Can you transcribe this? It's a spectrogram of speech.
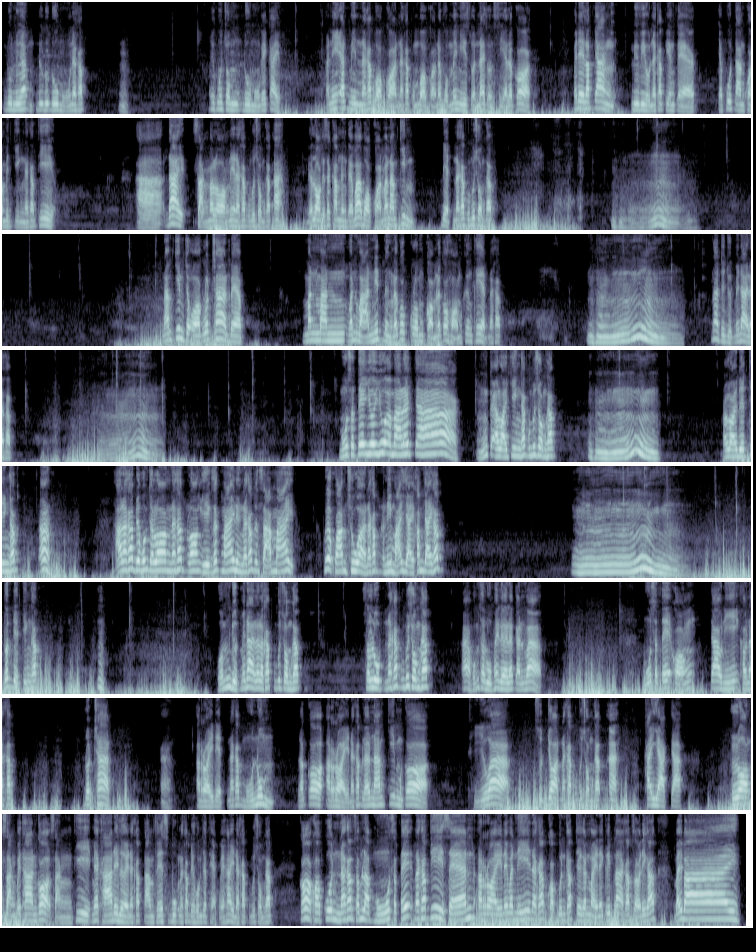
อ ดูเนื้อดูดูดูหมูนะครับ อืมให้คุณผู้ชมดูหมูใกล้ๆ อันนี้แอดมินนะครับ บอกก่อนนะครับ ผมบอกก่อนนะผมไม่มีส่วนได้ส่วนเสียแล้วก็ไม่ได้รับย่างรีวิวนะครับ เพียงแต่จะพูดตามความเป็นจริงนะครับที่ อ่าได้สั่งมาลองเนี่ยนะครับ คุณผู้ชมครับอะเดี๋ยวลองอีกสักคำหนึ่งแต่ว่าบอกก่อนว่าน้ำจิ้มเด็ดนะครับ คุณผู้ชมครับ อื้อหือ น้ำจิ้มจะออกรสชาติแบบมันมันหวานหวานๆนิดหนึ่งแล้วก็กลมกล่อมแล้วก็หอมเครื่องเทศนะครับ อือหือน่าจะหยุดไม่ได้แล้วครับหมูสเต๊ะยั่วๆมาแล้วจ้าอืมแต่อร่อยจริงครับคุณผู้ชมครับอือหืออร่อยเด็ดจริงครับ อะ เอาละครับเดี๋ยวผมจะลองนะครับ ลองอีกสักไม้หนึ่งนะครับเป็นสามไม้ เพื่อความชัวร์นะครับ อันนี้ไม้ใหญ่คำใหญ่ครับรสเด็ดจริงครับมผมหยุดไม่ได้แล้วล่ะครับ คุณผู้ชมครับ สรุปนะครับคุณผู้ชมครับ อ่า ผมสรุปให้เลยแล้วกันว่า หมูสเต๊ะของเจ้านี้เขานะครับ รสชาติอร่อยเด็ดนะครับ หมูนุ่มแล้วก็อร่อยนะครับ แล้วน้ำจิ้มก็ถือว่าสุดยอดนะครับคุณผู้ชมครับอะใครอยากจะลองสั่งไปทานก็สั่งที่แม่ค้าได้เลยนะครับ ตาม Facebook นะครับ เดี๋ยวผมจะแท็กไว้ให้นะครับคุณผู้ชมครับ ก็ขอบคุณนะครับสำหรับหมูสเต๊ะนะครับที่แสนอร่อยในวันนี้นะครับ ขอบคุณครับเจอกันใหม่ในคลิปหน้าครับ สวัสดีครับบ๊ายบาย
